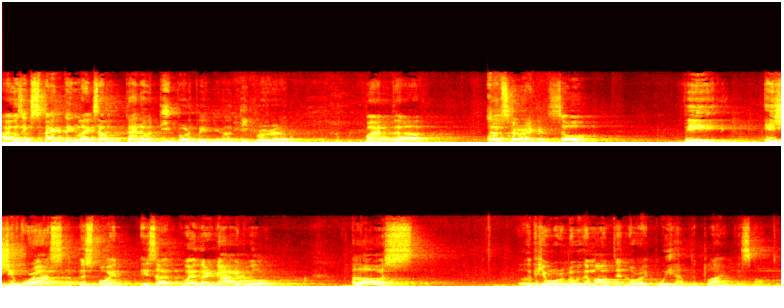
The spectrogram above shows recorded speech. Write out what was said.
I was expecting like some kind of a deeper thing, you know, deeper, uh, but uh, that's her, I guess. So the issue for us at this point is that whether God will allow us, if He will remove the mountain, or if we have to climb this mountain.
